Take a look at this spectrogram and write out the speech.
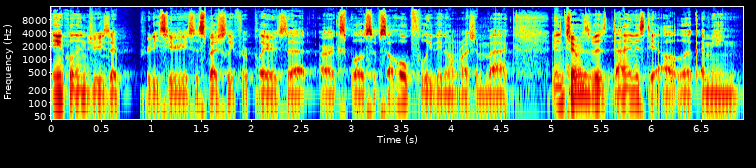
ankle injuries are pretty serious, especially for players that are explosive. So hopefully they don't rush him back. In terms of his dynasty outlook, I mean,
